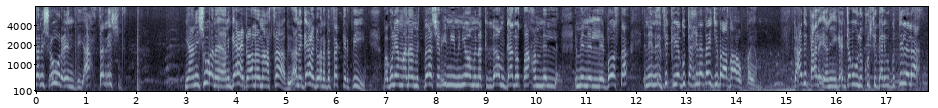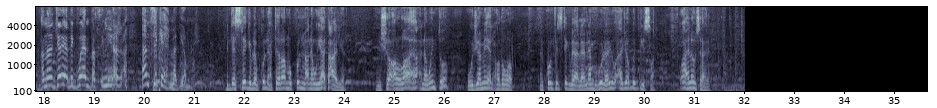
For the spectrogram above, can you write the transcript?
أحسن شعور عندي أحسن شيء يعني شو أنا؟ يعني قاعد على اعصابي وأنا قاعد وأنا بفكر فيه. بقول يا أما أنا متباشر إني من يوم إنك قام قالوا طاح من ال... من البوسطة إن فكري قلت الحين بيجي بقى يما قعدت على يعني جابوا لي كرسي قالوا قلت له لا أنا جاية بقوين بس إني. أمسك أحمد يما بدي استقبله بكل احترام وكل معنويات عالية. إن شاء الله إحنا وأنتم وجميع الحضور. نكون في استقبال. أنا بقول هيو اجوا بدي صار واهلا وسهلا.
